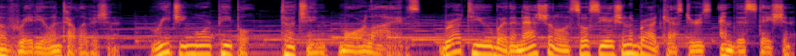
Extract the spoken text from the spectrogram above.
of radio and television, reaching more people, touching more lives. Brought to you by the National Association of Broadcasters and this station.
